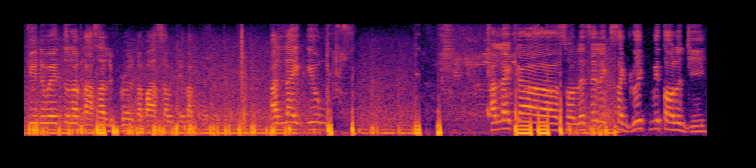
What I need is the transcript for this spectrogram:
kinuwento lang nasa libro na basa niya lang. Unlike yung unlike uh, so let's say like sa Greek mythology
